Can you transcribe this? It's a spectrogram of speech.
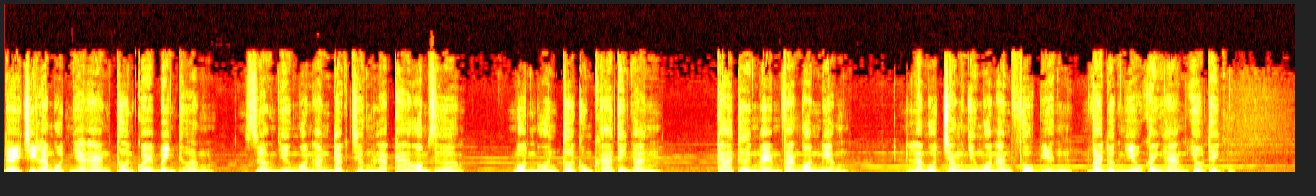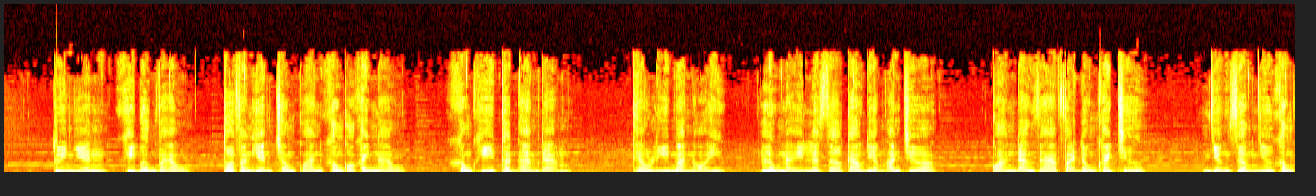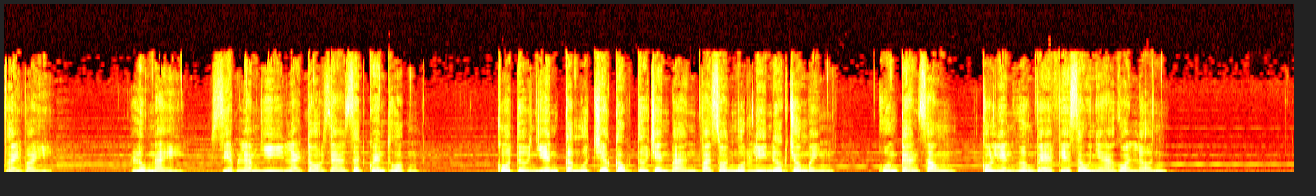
Đây chỉ là một nhà hàng thôn quê bình thường, dường như món ăn đặc trưng là cá om dưa. Một món tôi cũng khá thích ăn. Cá tươi mềm và ngon miệng, là một trong những món ăn phổ biến và được nhiều khách hàng yêu thích. Tuy nhiên, khi bước vào, tôi phát hiện trong quán không có khách nào, không khí thật ảm đạm. Theo lý mà nói, lúc này là giờ cao điểm ăn trưa, quán đáng ra phải đông khách chứ, nhưng dường như không phải vậy. Lúc này, Diệp Lam Nhi lại tỏ ra rất quen thuộc. Cô tự nhiên cầm một chiếc cốc từ trên bàn và rót một ly nước cho mình. Uống cạn xong, cô liền hướng về phía sau nhà gọi lớn.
